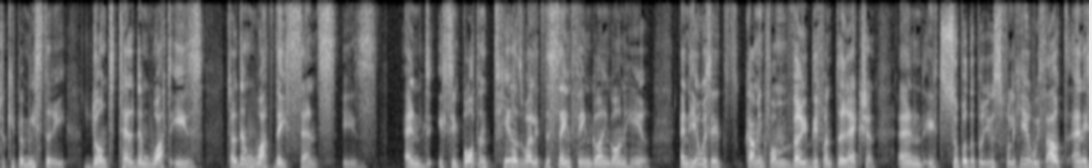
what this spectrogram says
to keep a mystery, don't tell them what is, tell them what they sense is. And it's important here as well. It's the same thing going on here. And here we see it's coming from very different direction. And it's super duper useful here without any.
